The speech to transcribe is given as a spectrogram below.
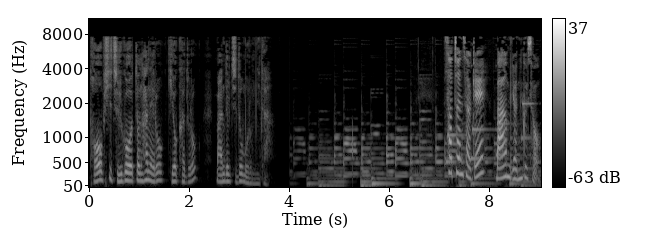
더없이 즐거웠던 한 해로 기억하도록 만들지도 모릅니다. 서천석의 마음연구소.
